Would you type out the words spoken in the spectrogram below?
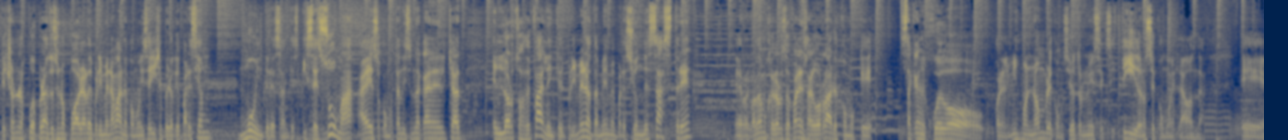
que yo no los puedo probar, entonces no puedo hablar de primera mano, como dice Guille, pero que parecían muy interesantes. Y se suma a eso, como están diciendo acá en el chat, el Lords of the Fallen, que el primero también me pareció un desastre. Eh, recordemos que Lords of the Fallen es algo raro, es como que sacan el juego con el mismo nombre como si el otro no hubiese existido, no sé cómo es la onda. Eh,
